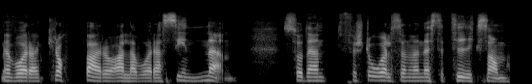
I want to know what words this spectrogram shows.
med våra kroppar och alla våra sinnen. Så den förståelsen av en estetik som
